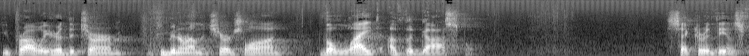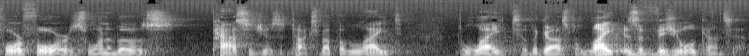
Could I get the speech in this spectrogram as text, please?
You probably heard the term, if you've been around the church long, the light of the gospel. 2 Corinthians 4 4 is one of those passages. It talks about the light, the light of the gospel. Light is a visual concept.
